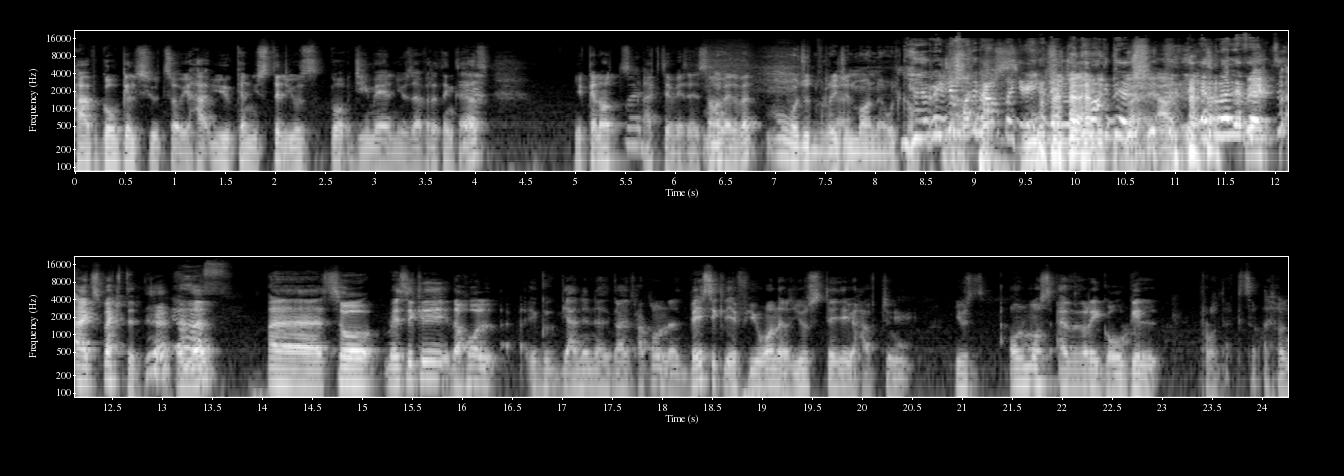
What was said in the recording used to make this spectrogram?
have Google suite so you have you can still use go Gmail use everything Yeah. else you cannot Right. activate it it's not مو- available مو موجود بالريجن مالنا والكم الرجل ما نلعب طقعين Yeah, Irrelevant. I expected and then uh, so basically the whole يعني ان الجايد يحطون basically if you want to use Stadia you have to use almost every Google product عشان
